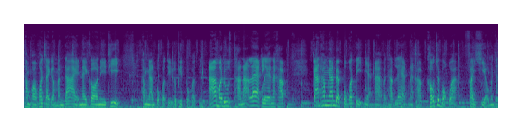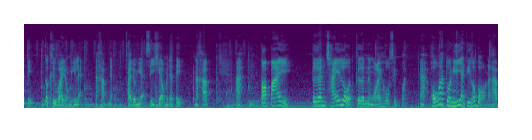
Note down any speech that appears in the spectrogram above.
ทำความเข้าใจกับมันได้ ในกรณีที่ทำงานปกติหรือผิดปกติอ่ามาดูสถานะแรกเลยนะครับ การทำงานแบบปกติเนี่ยอ่าบรรทัดแรกนะครับเขาจะบอกว่าไฟเขียวมันจะติดก็คือไฟตรงนี้แหละ นะครับเนี่ยไฟตรงเนี้ยสีเขียวมันจะติดนะครับอะต่อไปเตือนใช้โหลดเกิน 160 วัตต์อะเพราะว่าตัวนี้อย่างที่เขาบอกนะครับ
